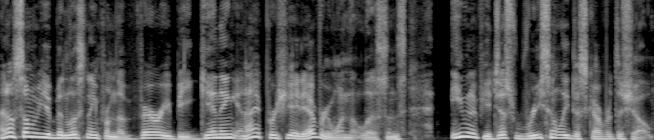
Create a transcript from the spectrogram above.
I know some of you have been listening from the very beginning, and I appreciate everyone that listens, even if you just recently discovered the show.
